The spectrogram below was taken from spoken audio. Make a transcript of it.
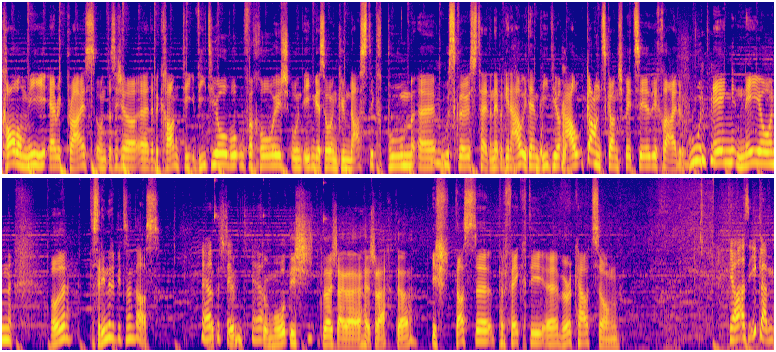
Call on Me, Eric Price. Und das ist ja äh, der bekannte Video, das aufgekommen ist und irgendwie so einen Gymnastikboom äh, Mhm. ausgelöst hat. Und eben genau in diesem Video auch ganz, ganz spezielle Kleider. Hauteng, Neon. Oder? Das erinnert ein bisschen an das. Ja, das, stimmt. Ja. So modisch, da hast du hast recht, ja. Ist das der perfekte äh, Workout-Song? ja, also ich glaube,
